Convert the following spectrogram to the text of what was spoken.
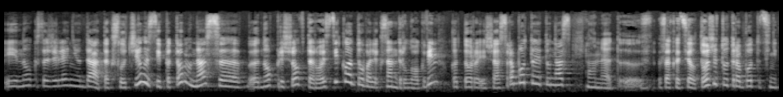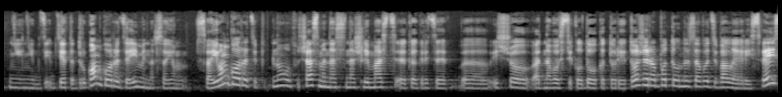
И, ну, к сожалению, да, так случилось, и потом у нас, э, но пришел второй стеклодув Александр Логвин, который сейчас работает у нас, он э, захотел тоже тут работать, не, не, не где-то в другом городе, а именно в своем, в своем городе. Ну, сейчас мы нас нашли масть, э, как говорится, еще одного стеклодува, который тоже работал на заводе, Валерий Свейс.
